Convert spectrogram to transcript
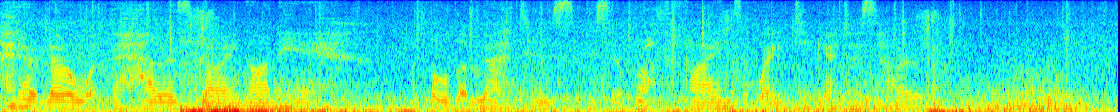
I don't know what the hell is going on here. All that matters is that Roth finds a way to get us home.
